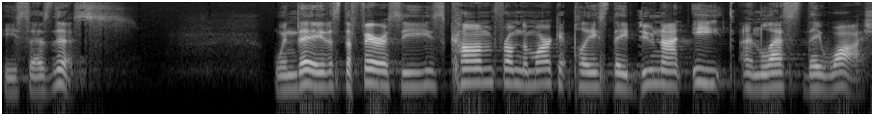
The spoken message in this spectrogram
he says this when they, that's the Pharisees, come from the marketplace, they do not eat unless they wash.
